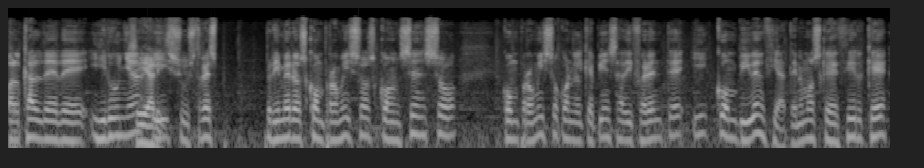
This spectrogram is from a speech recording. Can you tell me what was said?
alcalde de Iruña y sus tres primeros compromisos, consenso, compromiso con el que piensa diferente y convivencia. Tenemos que decir que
